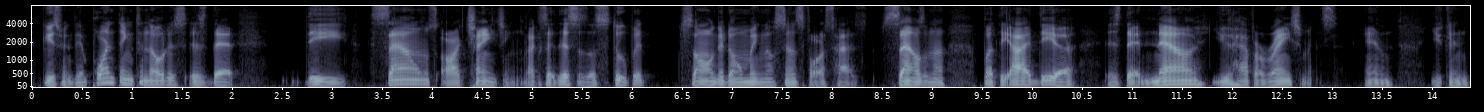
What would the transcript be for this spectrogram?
excuse me, the important thing to notice is that the sounds are changing. Like I said, this is a stupid song. It don't make no sense far as how it sounds or not. But the idea is that now you have arrangements and you can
